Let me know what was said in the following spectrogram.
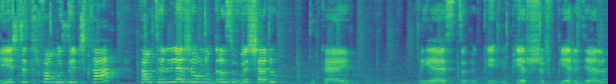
jeszcze trwa muzyczka. Tamten leży, on od razu wyszedł. Okej. Jest pi- pierwszy wpierdziel.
